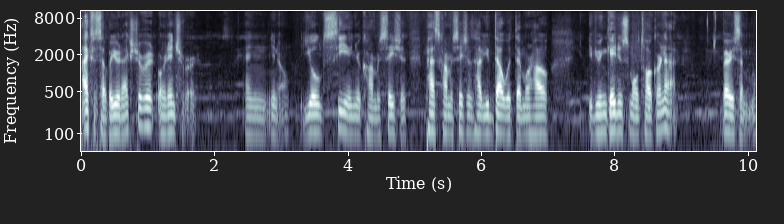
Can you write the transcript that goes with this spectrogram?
I Ask yourself, are you an extrovert or an introvert? And you know, you'll see in your conversation, past conversations, how you've dealt with them or how if you engage in small talk or not. Very simple.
